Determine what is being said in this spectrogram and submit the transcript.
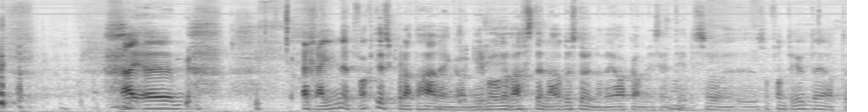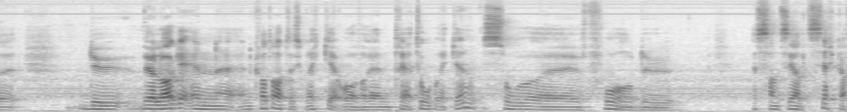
Nei, um jeg regnet faktisk på dette her en gang. I våre verste nerdestunder i Akam i sin tid. Så, så fant jeg ut det at eh, du, ved å lage en, en kvadratisk brikke over en 3-2-brikke, så eh, får du essensielt ca.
